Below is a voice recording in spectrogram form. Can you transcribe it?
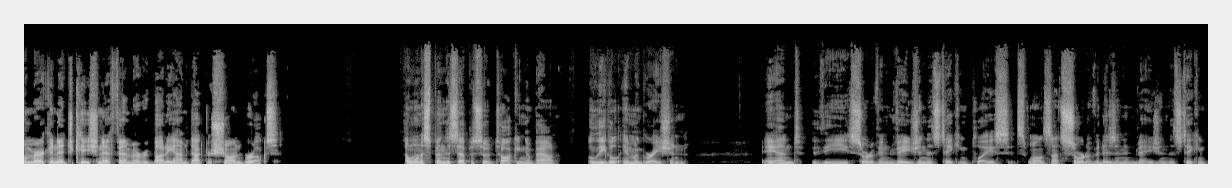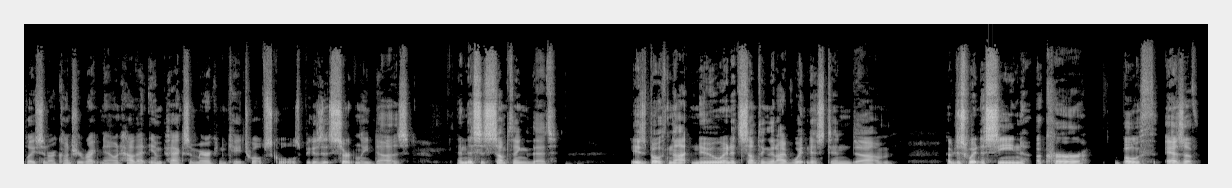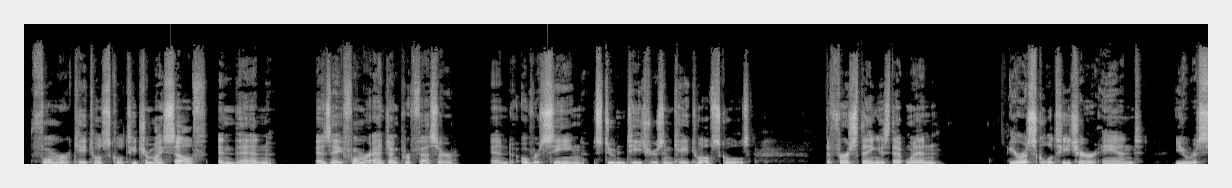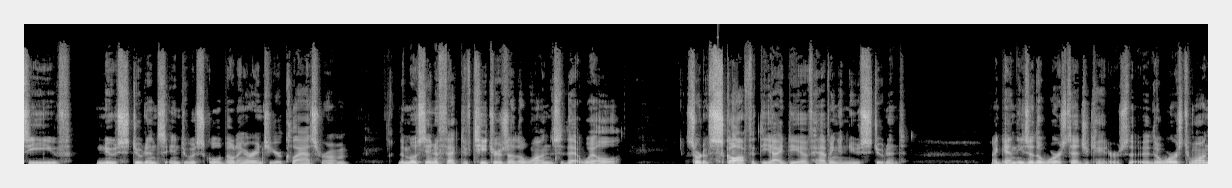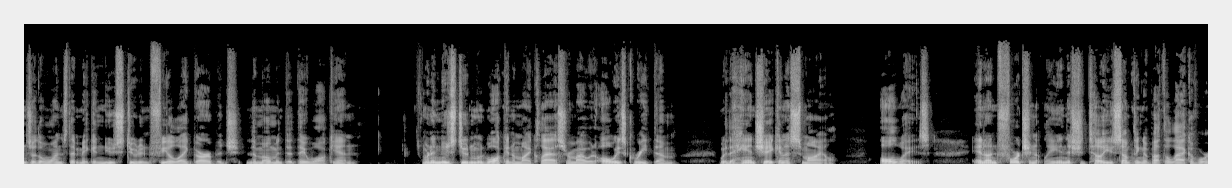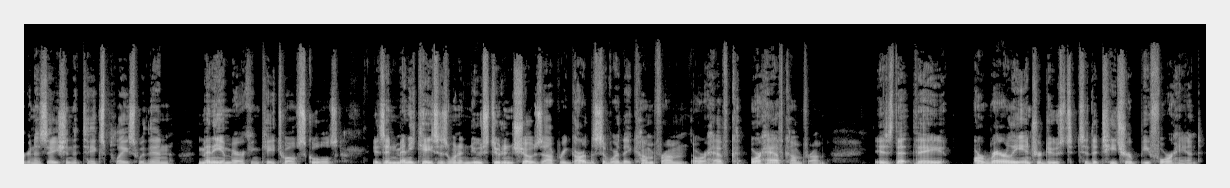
American Education FM, everybody. I'm Dr. Sean Brooks. I want to spend this episode talking about illegal immigration and the sort of invasion that's taking place. It's well, it's not sort of, it is an invasion that's taking place in our country right now and how that impacts American K-12 schools because it certainly does. And this is something that is both not new and it's something that I've witnessed and um, I've just witnessed seen occur both as a former K 12 school teacher myself and then as a former adjunct professor and overseeing student teachers in K 12 schools. The first thing is that when you're a school teacher and you receive new students into a school building or into your classroom, the most ineffective teachers are the ones that will sort of scoff at the idea of having a new student. Again, these are the worst educators. The worst ones are the ones that make a new student feel like garbage the moment that they walk in. When a new student would walk into my classroom, I would always greet them with a handshake and a smile. Always. And unfortunately, and this should tell you something about the lack of organization that takes place within many American K 12 schools, is in many cases when a new student shows up, regardless of where they come from or have, or have come from, is that they are rarely introduced to the teacher beforehand.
